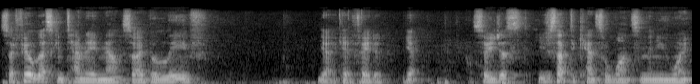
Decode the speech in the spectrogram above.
So I feel less contaminated now. So I believe, yeah, okay, faded. Yep. So you just you just have to cancel once and then you won't.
